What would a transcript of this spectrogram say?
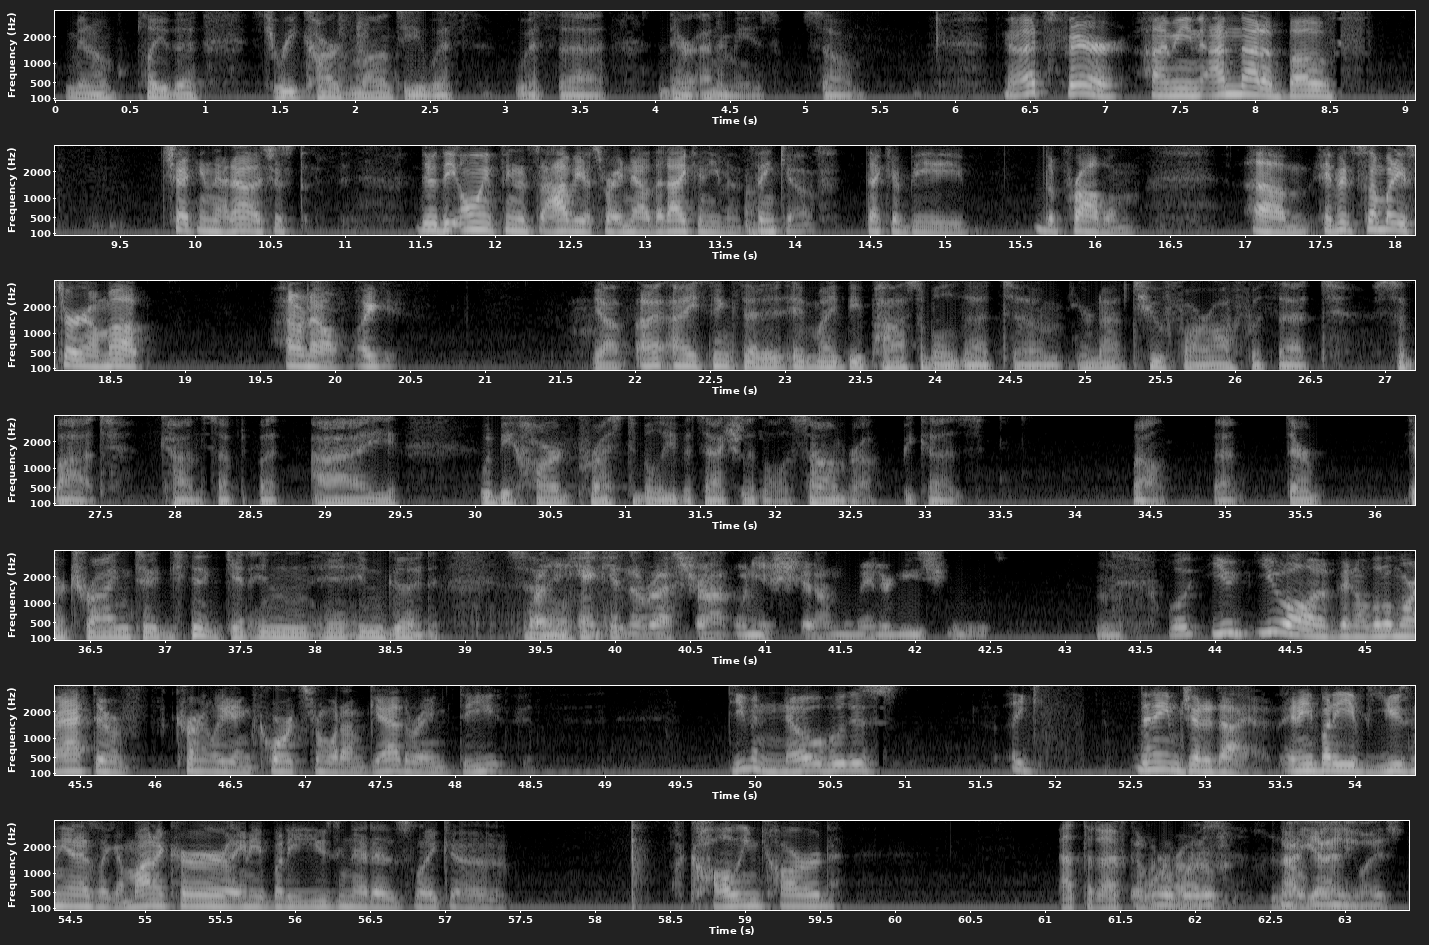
you know, play the three card Monty with with uh, their enemies. So No, that's fair. I mean, I'm not above checking that out. It's just they're the only thing that's obvious right now that I can even think of that could be the problem. Um, if it's somebody stirring them up, I don't know. Like, Yeah, I, I think that it, it might be possible that um, you're not too far off with that Sabbat concept, but I would be hard pressed to believe it's actually the La Sombra because, well, uh, they're they're trying to get in in good. So Right, you can't get in the restaurant when you shit on the waiter D's shoes. well, you you all have been a little more active currently in courts, from what I'm gathering. Do you do you even know who this like the name Jedediah? Anybody using that as like a moniker? Anybody using that as like a a calling card? Not that I've come across. Not yet, anyways.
